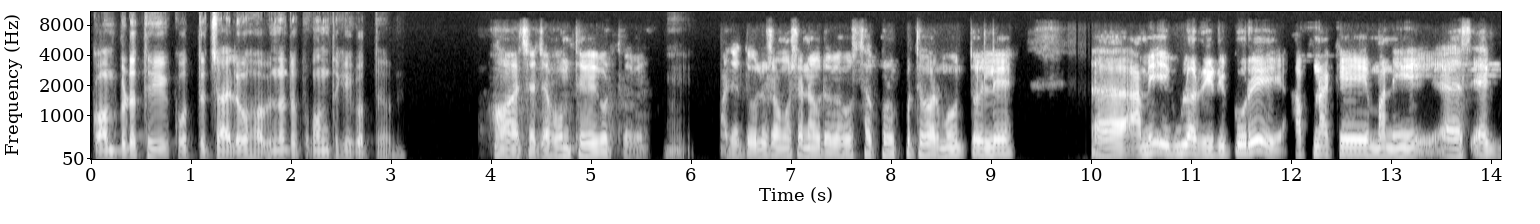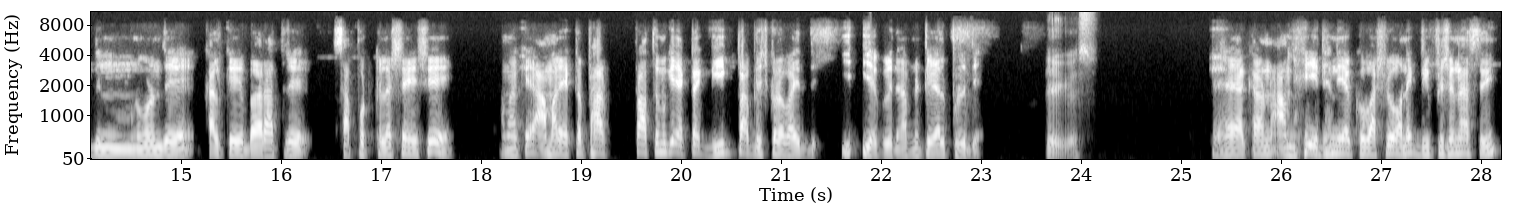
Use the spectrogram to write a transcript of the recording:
কম্পিউটার থেকে করতে চাইলেও হবে না ওটা ফোন থেকে করতে হবে। ও আচ্ছা আচ্ছা ফোন থেকে করতে হবে। আচ্ছা তাহলে সমস্যা না ওটা ব্যবস্থা করতে পারব। তাহলে আমি এগুলা রেডি করে আপনাকে মানে একদিন মনে করেন যে কালকে বা রাত্রে সাপোর্ট ক্লাসে এসে আমাকে আমার একটা প্রা- প্রাথমিক একটা গিগ পাবলিশ করা ভাই ইয়ে করে দেন আপনি একটু হেল্প করে দেন। ঠিক আছে। হ্যাঁ কারণ আমি এটা নিয়ে খুব আসলে অনেক ডিপ্রেশনে আছি।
